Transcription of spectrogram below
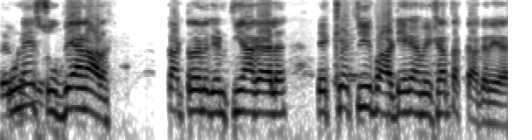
ਉਹਨੇ ਸੂਬਿਆਂ ਨਾਲ ਘੱਟ ਗਿਣਤੀਆਂ ਗੈਲ ਤੇ ਖੇਤੀ ਪਾਰਟੀਆਂ ਨੇ ਹਮੇਸ਼ਾ ਧੱਕਾ ਕਰਿਆ।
